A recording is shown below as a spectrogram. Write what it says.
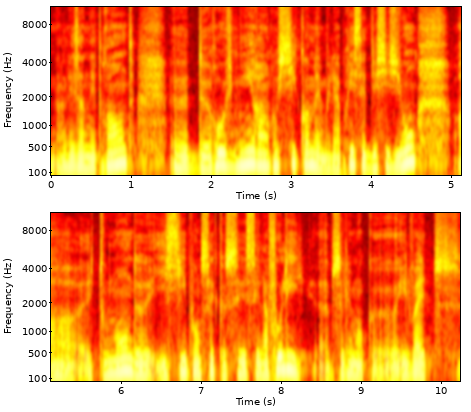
dans les années 30 euh, de revenir en Russie quand même. Il a pris cette décision euh, tout le monde ici pensait que c'est la folie, absolument, qu'il va être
